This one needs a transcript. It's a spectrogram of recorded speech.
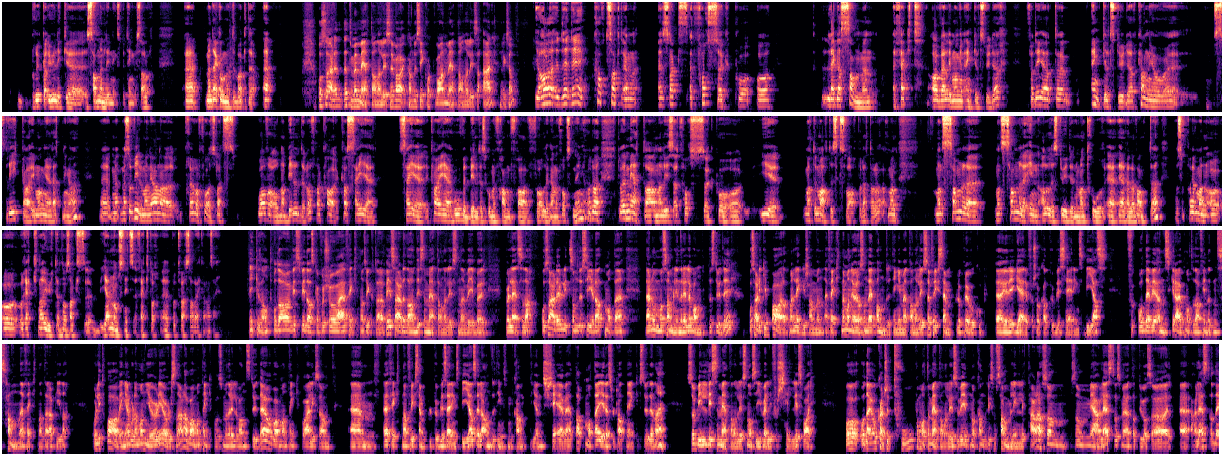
bruke ulike sammenligningsbetingelser. Eh, men det kommer vi tilbake til. Og så er det dette med metaanalyse. Kan du si kort hva en metaanalyse er? liksom? Ja, det, det er kort sagt en, en slags, et forsøk på å legge sammen effekt av veldig mange enkeltstudier. Fordi at eh, enkeltstudier kan jo eh, sprike i mange retninger. Eh, men, men, så vil man gjerne prøve å få et slags overordna bilde da, fra hva, hva sier sier hva er hovedbildet som kommer fram fra foreliggende forskning. Og Da, da er metaanalyse et forsøk på å gi matematisk svar på dette. Da. At man, man, samler, man, samler, inn alle studiene man tror er, er relevante, og så prøver man å, å, å regne ut en sånn slags eh, gjennomsnittseffekt da, eh, på tvers av det, kan jeg si. Ikke sant. Og da, Hvis vi da skal forstå hva er effekten av psykoterapi, så er det da disse metaanalysene vi bør, bør lese. da. Og så er det jo litt som du sier, da, at måte, det er noe med å samle inn relevante studier. Og så er det ikke bare at man legger sammen effektene, man gjør også en del andre ting i metaanalyse. F.eks. å prøve å reagere for såkalt publiseringsbias. Og det vi ønsker, er jo på en måte da å finne den sanne effekten av terapi. da. Og litt avhengig av hvordan man gjør de øvelsene, her, da, hva man tenker på som en relevant studie, og hva man tenker på er liksom um, effekten av f.eks. publiseringsbias eller andre ting som kan gi en skjevhet da, på en måte i resultatene i enkeltstudiene, så vil disse metaanalysene også gi veldig forskjellige svar. Og, og, det er jo kanskje to på en måte metaanalyser vi nå kan liksom sammenligne litt her, da, som, som, jeg har lest, og som jeg vet at du også har, eh, har, lest. og Det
